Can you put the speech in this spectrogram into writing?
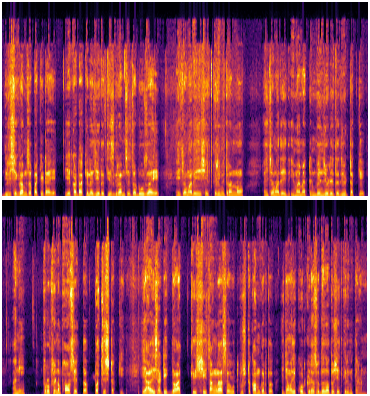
दीडशे ग्रामचं पाकिट आहे. एका टाकीला जे येतं तीस ग्रामचा डोज आहे. याच्यामध्ये शेतकरी मित्रांनो याच्यामध्ये इमामॅक्टिन बेन्झोड येतं दीड टक्के आणि प्रोफेनो फॉस येतं पस्तीस टक्के. हे आळीसाठी एकदम अतिशय चांगलं असं उत्कृष्ट काम करतं. याच्यामध्ये खोडकिडासुद्धा जातो शेतकरी मित्रांनो.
